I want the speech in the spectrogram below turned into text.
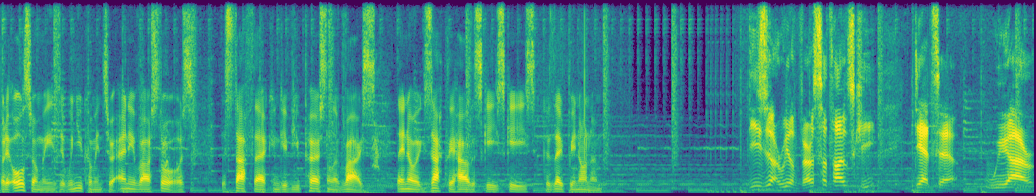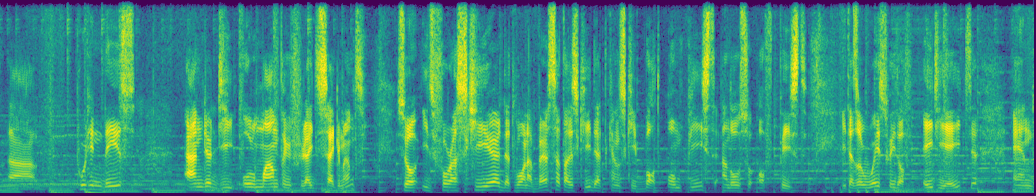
but it also means that when you come into any of our stores, the staff there can give you personal advice. They know exactly how the ski skis because they've been on them. These are a real versatile ski that uh, we are uh, putting this under the all mountain freeride segment. So it's for a skier that want a versatile ski that can ski both on piste and also off piste. It has a waist width of 88 and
